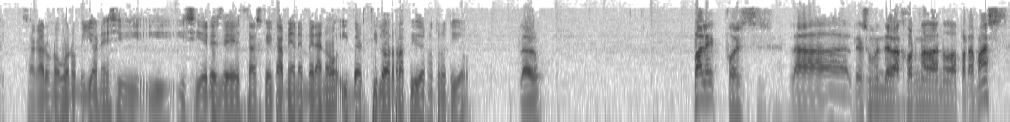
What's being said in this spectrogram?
sí, sacar unos buenos millones y, y- y si eres de estas que cambian en verano, invertirlo rápido en otro tío. Claro. Vale, pues la- el resumen de la jornada no da para más.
